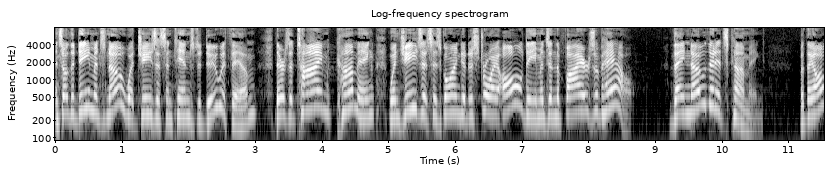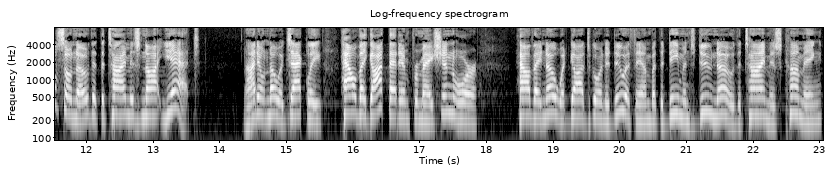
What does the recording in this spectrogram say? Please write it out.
And so the demons know what Jesus intends to do with them. There's a time coming when Jesus is going to destroy all demons in the fires of hell. They know that it's coming, but they also know that the time is not yet. Now, I don't know exactly how they got that information or how they know what God's going to do with them, but the demons do know the time is coming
